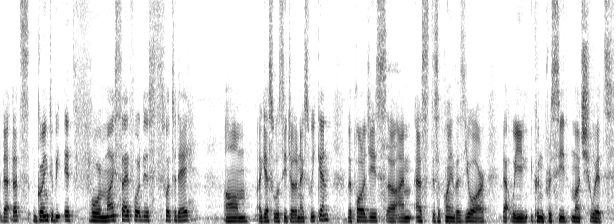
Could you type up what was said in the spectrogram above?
that, that's going to be it for my side for this for today. Um, I guess we'll see each other next weekend. The apologies, uh, I'm as disappointed as you are that we couldn't proceed much with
